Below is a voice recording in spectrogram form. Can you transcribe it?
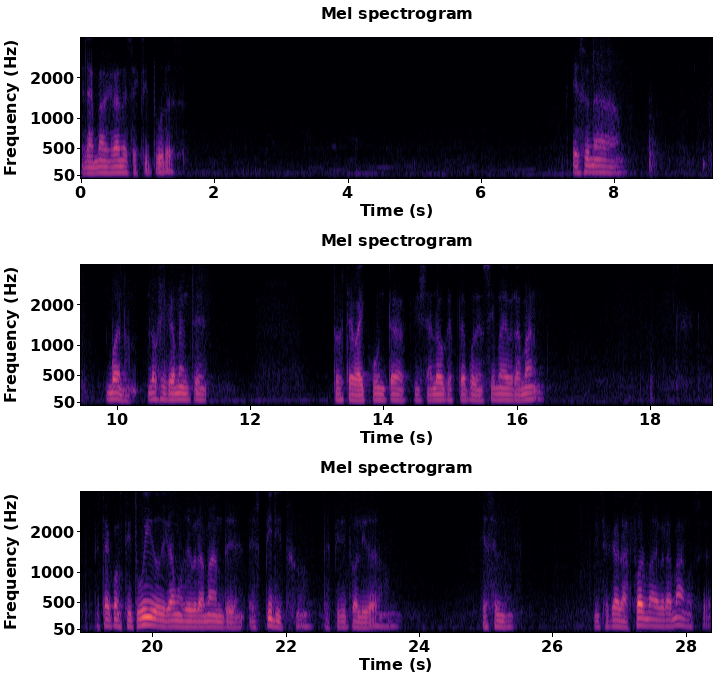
en las más grandes escrituras. Es una, bueno, lógicamente, todo este Vaikunta, Krishnaloka está por encima de Brahman. Está constituido, digamos, de Brahman, de espíritu, de espiritualidad. Es el Dice acá la forma de Brahman, o sea,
